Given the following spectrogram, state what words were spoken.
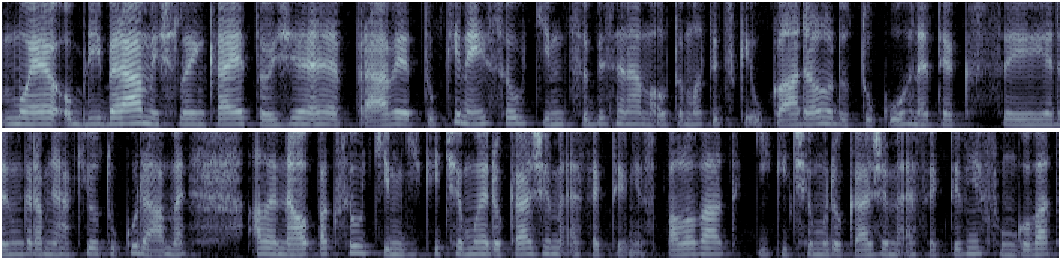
moje oblíbená myšlenka je to, že právě tuky nejsou tím, co by se nám automaticky ukládalo do tuku, hned jak si jeden gram nějakého tuku dáme, ale naopak jsou tím, díky čemu je dokážeme efektivně spalovat, díky čemu dokážeme efektivně fungovat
